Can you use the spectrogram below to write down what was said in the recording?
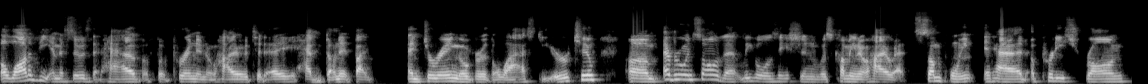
A lot of the MSOs that have a footprint in Ohio today have done it by entering over the last year or two. Um, everyone saw that legalization was coming in Ohio at some point. It had a pretty strong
